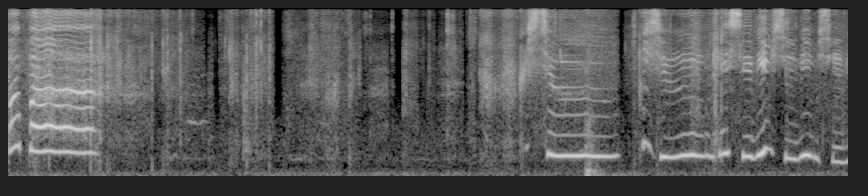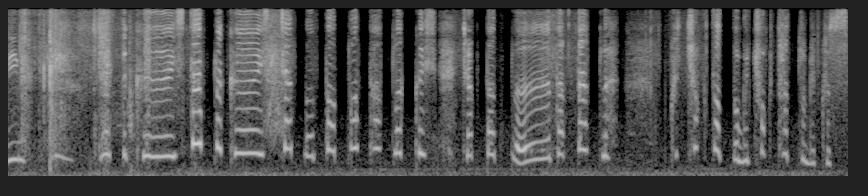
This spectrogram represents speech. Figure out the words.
Baba. Kuşum. Kuşum. Gel seveyim seveyim seveyim. Tatlı kız, tatlı kız, tatlı tatlı tatlı kız. Çok tatlı, çok tatlı. Kız çok tatlı bu, çok tatlı bir kız.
